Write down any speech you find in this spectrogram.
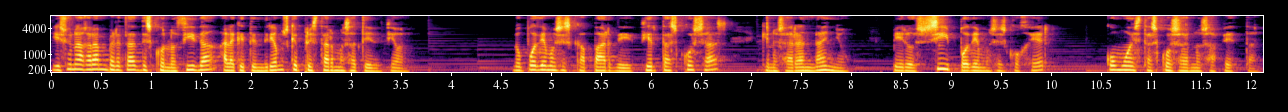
Y es una gran verdad desconocida a la que tendríamos que prestar más atención. No podemos escapar de ciertas cosas que nos harán daño, pero sí podemos escoger cómo estas cosas nos afectan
